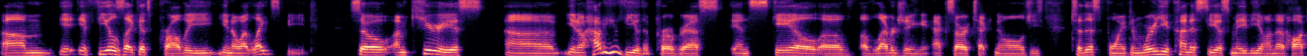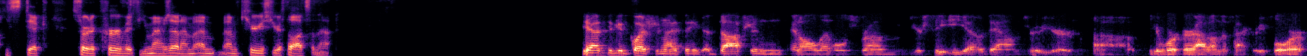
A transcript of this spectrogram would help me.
Um, it, it feels like it's probably, you know, at light speed. So I'm curious, uh, you know, how do you view the progress and scale of, of leveraging XR technologies to this point, and where do you kind of see us maybe on that hockey stick sort of curve, if you manage that? I'm, I'm, I'm curious your thoughts on that. Yeah, it's a good question. I think adoption at all levels, from your CEO down through your uh, your worker out on the factory floor,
